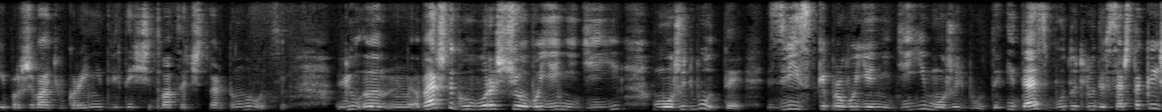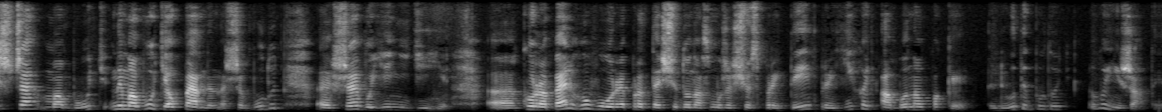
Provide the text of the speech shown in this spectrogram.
які проживають в Україні у 2024 році. Е, Вершник говорить, що воєнні дії можуть бути. Звістки про воєнні дії можуть бути. І десь будуть люди все ж таки ще, мабуть, не мабуть, я впевнена, що будуть е, ще воєнні дії. Е, Корабель говорить про те, що до нас може щось прийти, приїхати, або навпаки. Люди будуть виїжджати.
